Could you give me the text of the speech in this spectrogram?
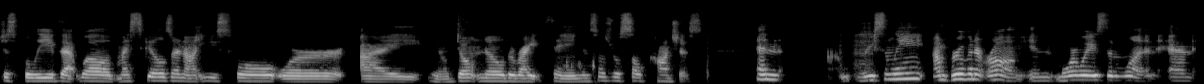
just believe that well my skills are not useful or i you know don't know the right thing. And so i was real self-conscious. And recently i'm proving it wrong in more ways than one. And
